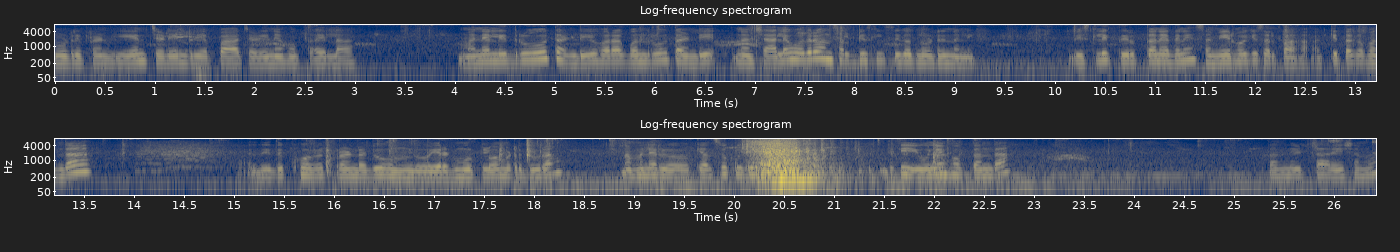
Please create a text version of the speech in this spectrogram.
ನೋಡ್ರಿ ಫ್ರೆಂಡ್ ಏನು ಚಳಿನ್ರಿ ಅಪ್ಪ? ಚಳಿನೇ ಹೋಗ್ತಾ ಇಲ್ಲ. ಮನೇಲಿದ್ದರೂ ಥಂಡಿ ಹೊರಗೆ ಬಂದರೂ ತಂಡಿ. ನಾನು ಶಾಲೆಗೆ ಹೋದರೆ ಒಂದು ಸ್ವಲ್ಪ ಬಿಸಿಲು ಸಿಗೋದು ನೋಡ್ರಿ ನನಗೆ. ಬಿಸಿಲಿಗೆ ತಿರುಗ್ತಾನೆ ಇದ್ದೀನಿ ಸಮೀರ್ ಹೋಗಿ ಸ್ವಲ್ಪ ಅಕ್ಕಿ ತಗೊಬಂದ ಅದು ಇದಕ್ಕೆ ಹೋಗ್ಬೇಕು ಫ್ರೆಂಡ್ ಅದು ಒಂದು ಎರಡು ಮೂರು ಕಿಲೋಮೀಟ್ರ್ ದೂರ. ನಮ್ಮ ಕೆಲ್ಸಕ್ಕೆ ಅದಕ್ಕೆ ಇವನೇ ಹೋಗಿ ತಂದ. ತಂದಿಟ್ಟ ರೇಷನ್ನು.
